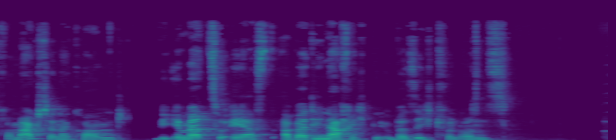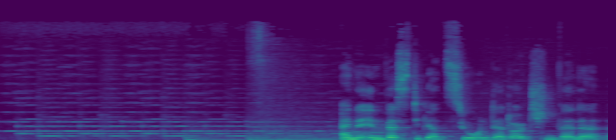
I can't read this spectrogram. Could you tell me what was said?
Frau Marksteiner kommt, wie immer zuerst aber die Nachrichtenübersicht von uns. Eine Investigation der Deutschen Welle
